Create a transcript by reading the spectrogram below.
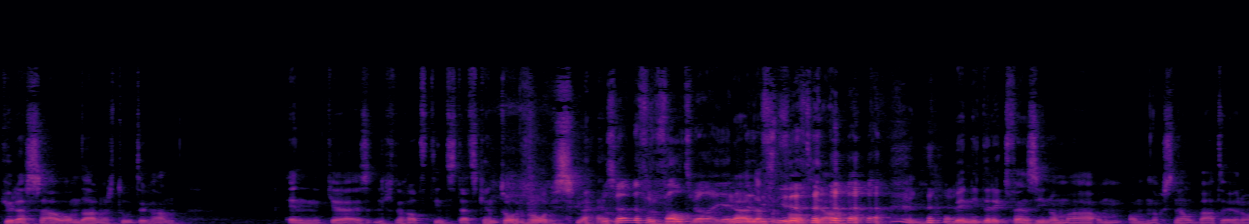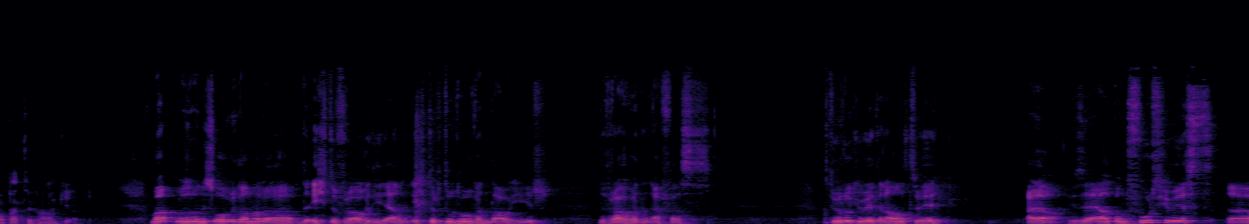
Curaçao om daar naartoe te gaan. En ik, uh, het ligt nog altijd in het stadskantoor volgens mij. Dus wel, dat vervalt wel, hè? Jij Ja, dat vervalt, niet- ja. Ik ben niet direct van zin om, uh, om, om nog snel buiten Europa te gaan. Maar we zullen eens overgaan naar uh, de echte vragen die eigenlijk echt ertoe doen vandaag hier. De vraag van een FS. Natuurlijk, we weten alle twee. Ah ja, je bent eigenlijk ontvoerd geweest, uh,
